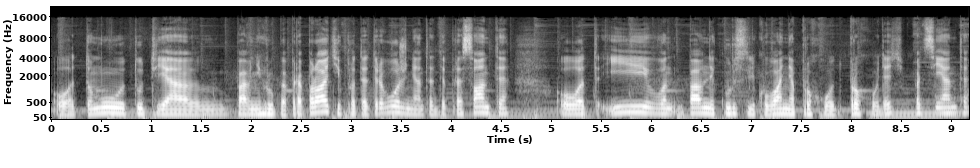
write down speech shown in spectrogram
От, тому тут є певні групи препаратів, протитривоження, антидепресанти. От, і вон, певний курс лікування проход, проходять пацієнти.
